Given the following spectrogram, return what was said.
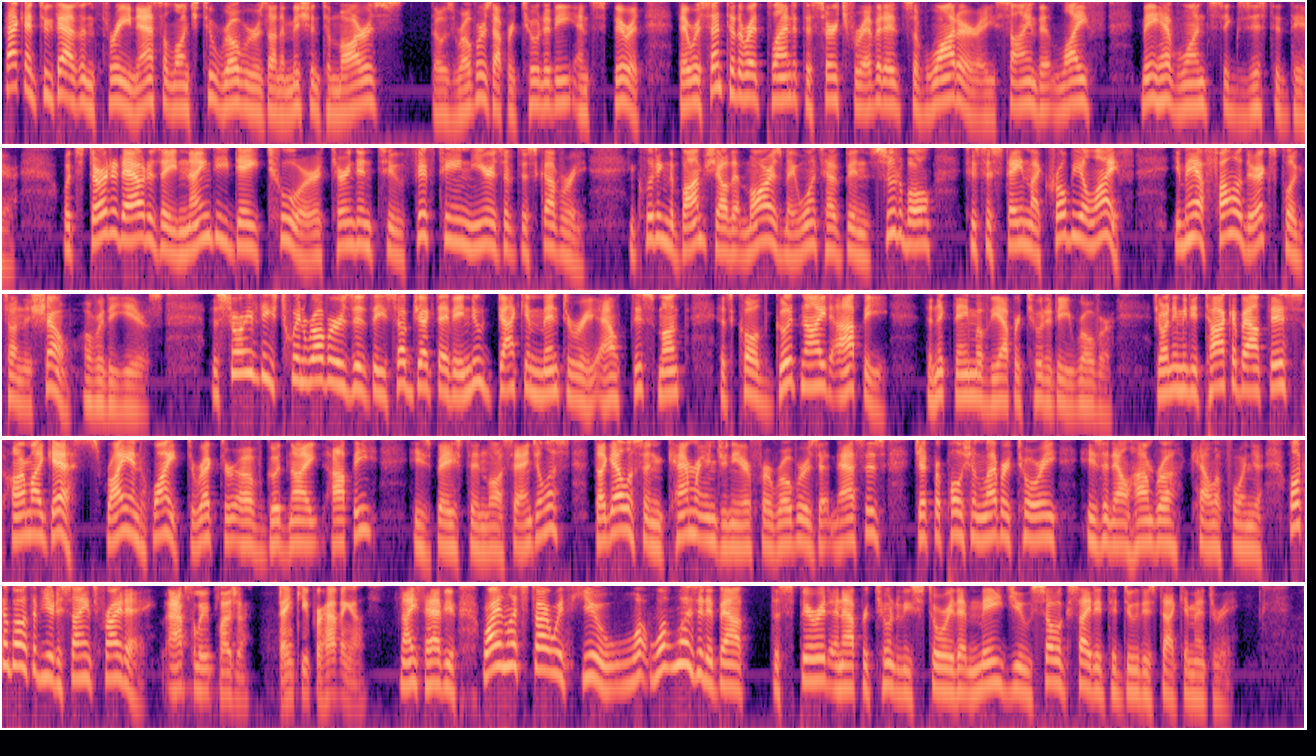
Back in 2003, NASA launched two rovers on a mission to Mars. Those rovers, Opportunity and Spirit, they were sent to the Red Planet to search for evidence of water, a sign that life may have once existed there. What started out as a 90 day tour turned into 15 years of discovery, including the bombshell that Mars may once have been suitable to sustain microbial life. You may have followed their exploits on the show over the years. The story of these twin rovers is the subject of a new documentary out this month. It's called Goodnight Oppy, the nickname of the Opportunity rover. Joining me to talk about this are my guests Ryan White, director of Goodnight Oppy. He's based in Los Angeles. Doug Ellison, camera engineer for rovers at NASA's Jet Propulsion Laboratory. He's in Alhambra, California. Welcome, both of you, to Science Friday. Absolute pleasure. Thank you for having us. Nice to have you. Ryan, let's start with you. What what was it about the spirit and opportunity story that made you so excited to do this documentary?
